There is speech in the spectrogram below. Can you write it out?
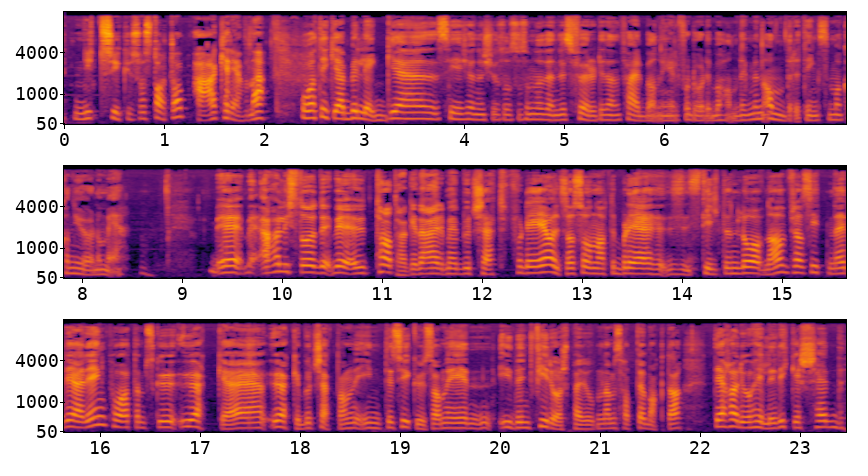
Et nytt sykehus å starte opp er krevende. Og at det ikke er belegg, sier Kjønnes også, som nødvendigvis fører til den feilbehandling eller for dårlig behandling, men andre ting som man kan gjøre noe med. Eh, jeg har lyst til å ta tak i det her med budsjett. For det er altså sånn at det ble stilt en lovnad fra sittende regjering på at de skulle øke, øke budsjettene inn til sykehusene i, i, den fireårsperioden de satt ved makta. Det har jo heller ikke skjedd.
